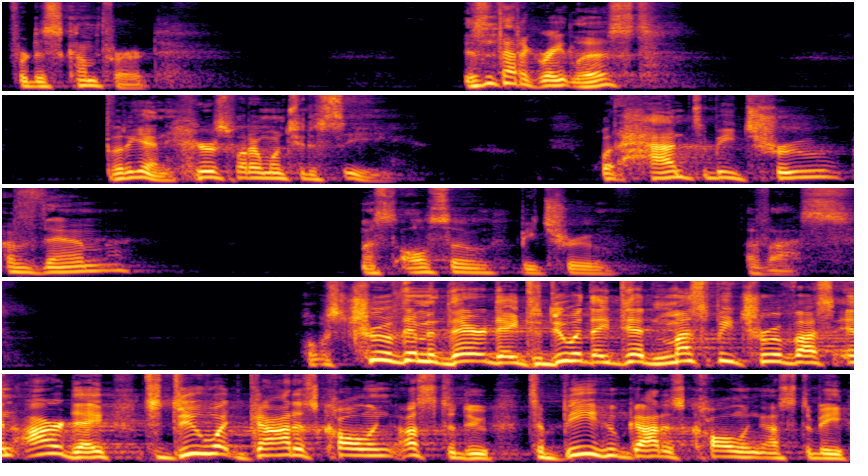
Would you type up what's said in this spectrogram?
for discomfort. Isn't that a great list? But again, here's what I want you to see what had to be true of them must also be true of us. What was true of them in their day to do what they did must be true of us in our day to do what God is calling us to do, to be who God is calling us to be.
